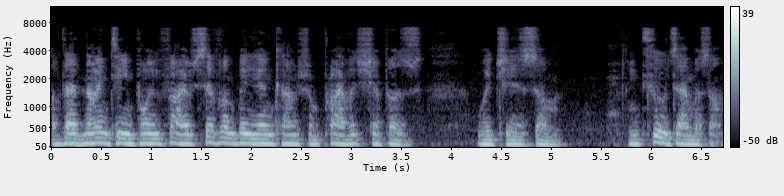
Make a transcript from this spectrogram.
of that 19.57 billion comes from private shippers, which is um, includes Amazon.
